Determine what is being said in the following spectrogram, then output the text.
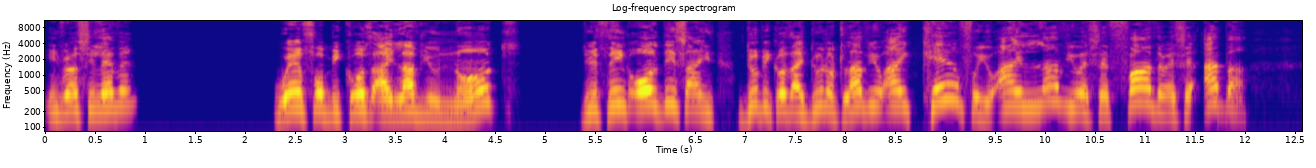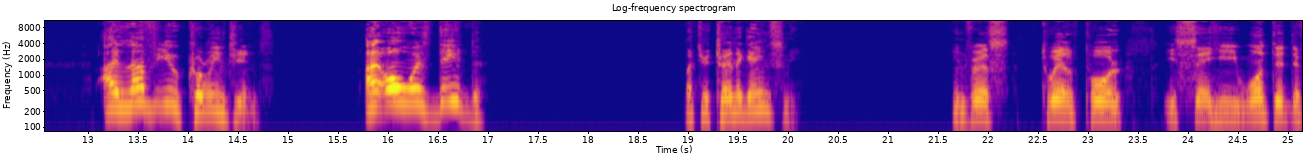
In verse 11, Wherefore, because I love you not, do you think all this I do because I do not love you? I care for you. I love you as a father, as a Abba. I love you, Corinthians. I always did. But you turn against me. In verse 12, Paul is saying he wanted the,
